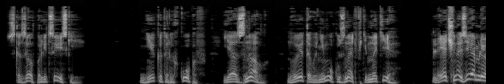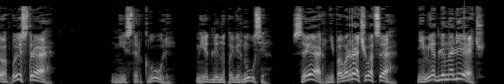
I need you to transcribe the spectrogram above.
— сказал полицейский. Некоторых копов я знал, но этого не мог узнать в темноте. «Лечь на землю! Быстро!» Мистер Кроули медленно повернулся. «Сэр, не поворачиваться! Немедленно лечь!»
